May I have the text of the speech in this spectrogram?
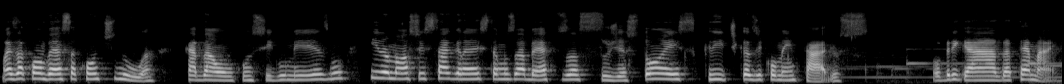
mas a conversa continua cada um consigo mesmo. E no nosso Instagram estamos abertos às sugestões, críticas e comentários. Obrigada, até mais.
